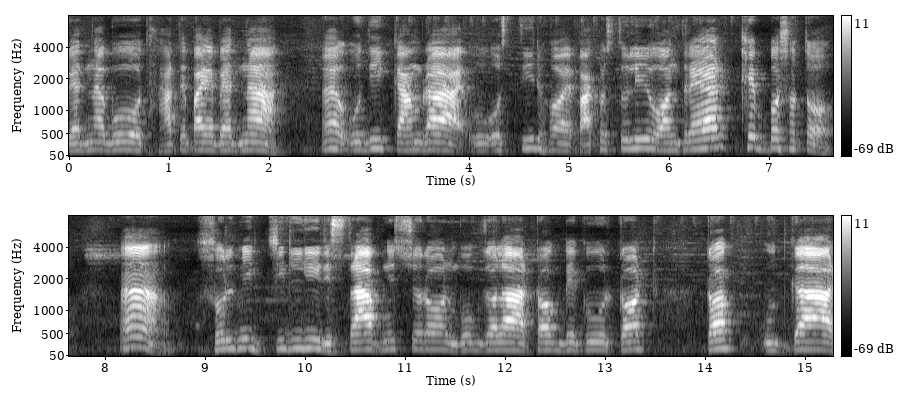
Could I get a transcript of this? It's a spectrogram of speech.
বেদনাবোধ হাতে পায়ে বেদনা অধিক কামড়া ও অস্থির হয় পাকস্থলী ও অন্ত্রের ক্ষেপবশত হ্যাঁ শৈল্মিক চিল্লির স্রাব নিঃসরণ বুক জ্বলা টক ডেকুর টট টক উদ্গার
